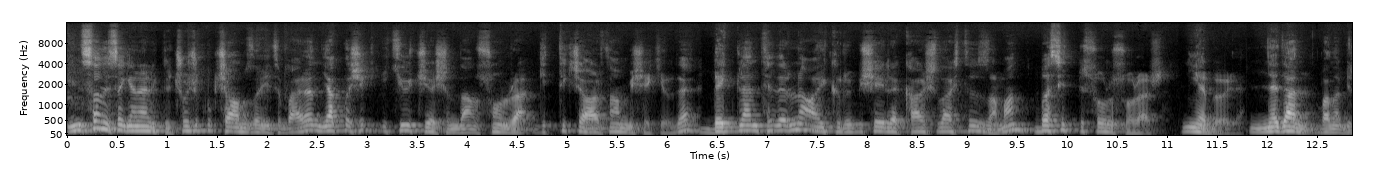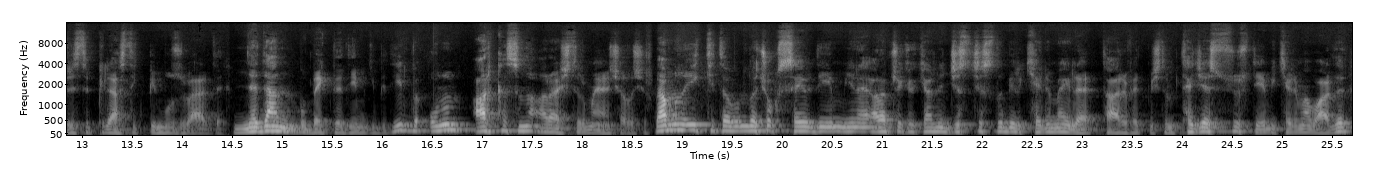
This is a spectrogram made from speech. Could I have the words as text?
İnsan ise genellikle çocukluk çağımızdan itibaren yaklaşık 2-3 yaşından sonra gittikçe artan bir şekilde beklentilerine aykırı bir şeyle karşılaştığı zaman basit bir soru sorar. Niye böyle? Neden bana birisi plastik bir muz verdi? Neden bu beklediğim gibi değil? Ve onun arkasını araştırmaya çalışır. Ben bunu ilk kitabımda çok sevdiğim yine Arapça kökenli cıs bir kelimeyle tarif etmiştim. Tecessüs diye bir kelime vardı.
